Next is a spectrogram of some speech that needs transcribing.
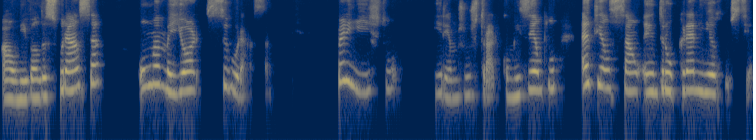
ao nível da segurança, uma maior segurança. Para isto, iremos mostrar como exemplo a tensão entre a Ucrânia e a Rússia.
